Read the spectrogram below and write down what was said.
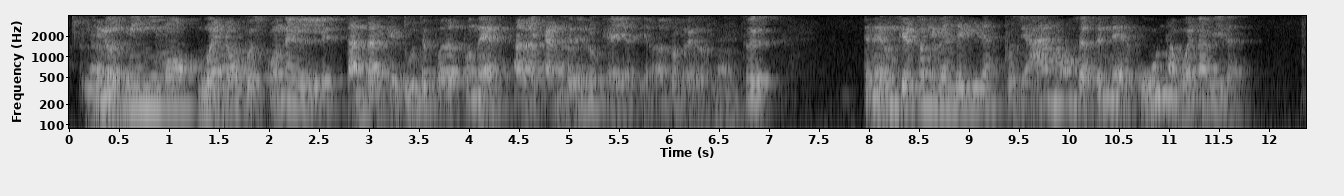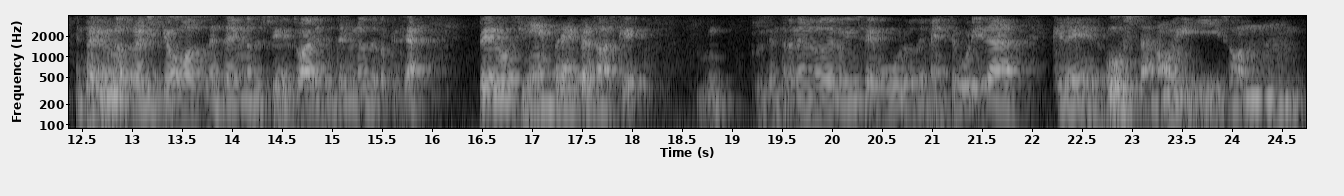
si no es mínimo, bueno, pues con el estándar que tú te puedas poner al alcance de lo que hay a, tu alrededor. Entonces, tener un cierto nivel de vida, pues ya, ¿no? O sea, tener una buena vida. En términos religiosos, en términos espirituales, en términos de lo que sea. Pero siempre hay personas que pues, entran en lo de lo inseguro, de la inseguridad, que les gusta, ¿no? Y, y son,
